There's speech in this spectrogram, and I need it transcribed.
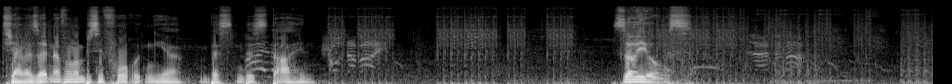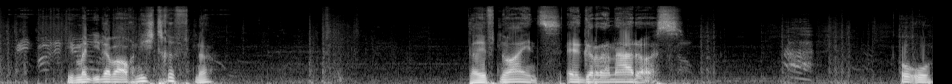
Tja, wir sollten einfach mal ein bisschen vorrücken hier. Am besten bis dahin. So, Jungs. Wie man ihn aber auch nicht trifft, ne? Da hilft nur eins. El Granados. Oh, oh.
